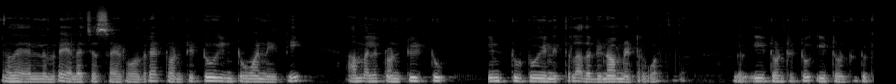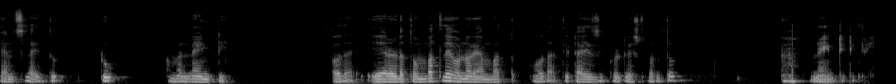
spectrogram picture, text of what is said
ಅದೇ ಎಲ್ಲಂದರೆ ಎಲ್ ಎಚ್ ಎಸ್ ಸೈಡ್ ಹೋದರೆ twenty two into one eighty ಆಮೇಲೆ ಟ್ವೆಂಟಿ ಟು ಇಂಟು ಟು ಏನಿತ್ತಲ್ಲ, ಅದು ಡಿನಾಮಿನೇಟರ್ಗೆ ಬರ್ತದೆ. ಅಂದರೆ ಈ ಟ್ವೆಂಟಿ ಟು ಈ ಟ್ವೆಂಟಿ ಟು ಕ್ಯಾನ್ಸಲ್ ಆಯಿತು. ಟು ಆಮೇಲೆ ನೈಂಟಿ ಹೌದಾ? ಎರಡು ತೊಂಬತ್ತಲೇ ಒಂದೂರ ಎಂಬತ್ತು. ಹೌದಾ? ತಿಟಾ ಇಸ್ ಈಕ್ವಲ್ ಟು ಎಷ್ಟು ಬಂತು? ನೈಂಟಿ ಡಿಗ್ರಿ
